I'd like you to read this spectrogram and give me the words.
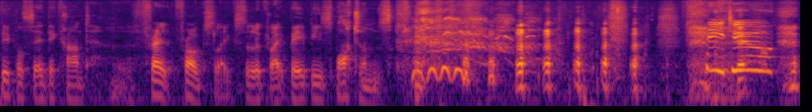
People say they can't. Fre- frogs' legs they look like babies' bottoms. They do.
